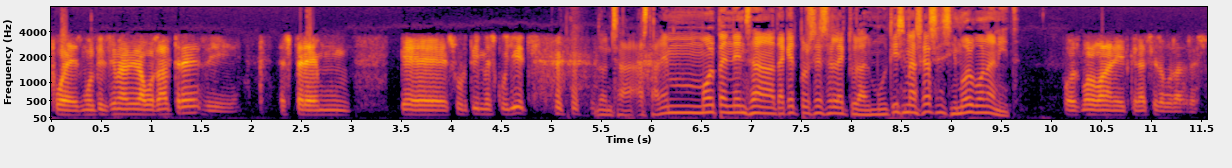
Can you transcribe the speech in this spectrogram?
Pues moltíssimes gràcies a vosaltres i esperem que sortim escollits. Doncs eh, estarem molt pendents d'aquest procés electoral. Moltíssimes gràcies i molt bona nit. Pues molt bona nit, gràcies a vosaltres.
